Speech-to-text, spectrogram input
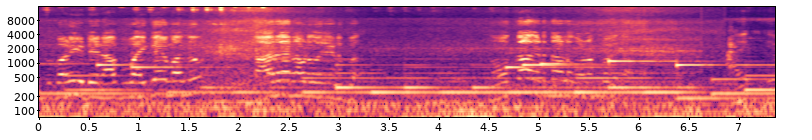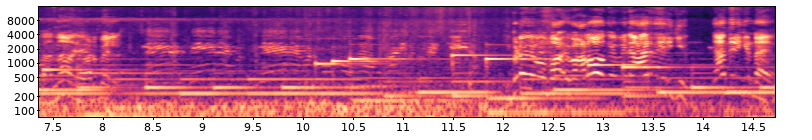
ഇപ്പൊ പണി കിട്ടിയേനെ. അപ്പൊ ബൈക്കാരൻ വന്നു. കാറുകാരൻ അവിടെ ഒരു എടുപ്പ്. നോക്കാതെ എടുത്താലുള്ള കുഴപ്പമില്ല. വന്നാ മതി കുഴപ്പമില്ല. വളമൊക്കെ പിന്നെ ആര് തിരിക്കും? ഞാൻ തിരിക്കണ്ടായോ?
